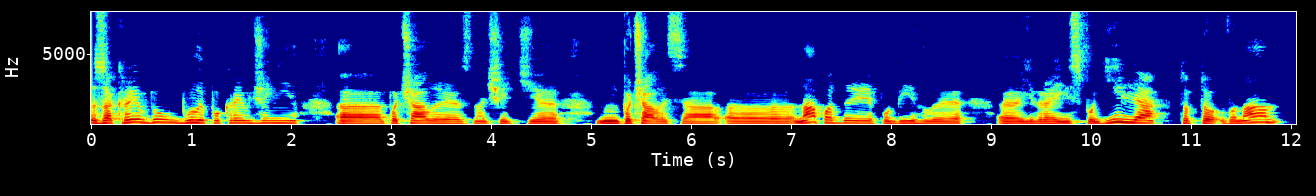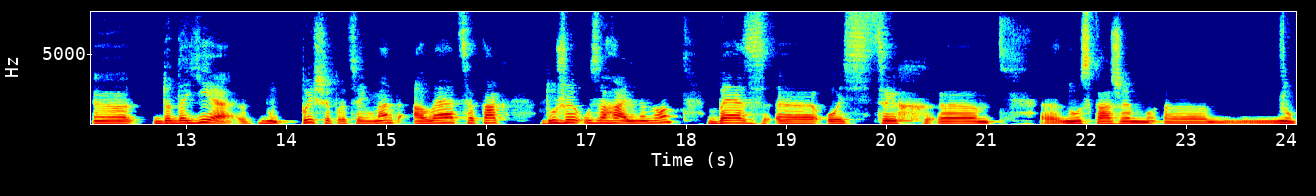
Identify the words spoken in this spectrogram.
за кривду були покривджені. Е, Почали, значить, е, почалися е, напади, побігли євреї з Поділля. Тобто вона додає, ну, пише про цей момент, але це так дуже узагальнено, без е, ось цих, е, е, ну скажімо, е, ну,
